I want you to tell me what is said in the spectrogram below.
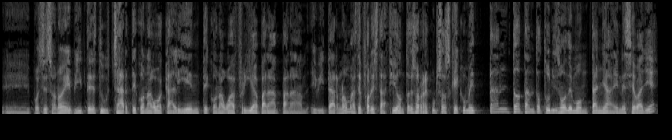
eh, pues eso, ¿no? Evites ducharte con agua caliente, con agua fría para, para evitar, ¿no? Más deforestación, todos esos recursos que come tanto, tanto turismo de montaña en ese valle.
